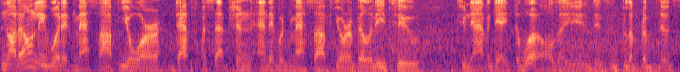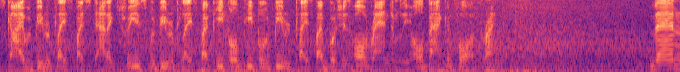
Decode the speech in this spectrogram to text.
not only would it mess up your depth perception and it would mess up your ability to to navigate the world. Uh, the sky would be replaced by static, trees would be replaced by people, people would be replaced by bushes, all randomly, all back and forth, right? Then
